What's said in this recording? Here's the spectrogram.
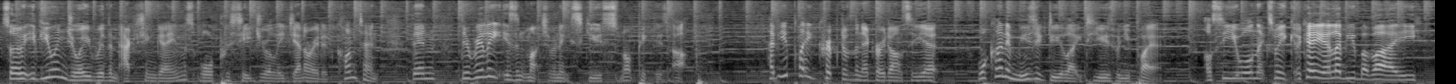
So if you enjoy rhythm action games or procedurally generated content, then there really isn't much of an excuse to not pick this up. Have you played Crypt of the Necrodancer yet? What kind of music do you like to use when you play it? I'll see you all next week. Okay, I love you, bye bye.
